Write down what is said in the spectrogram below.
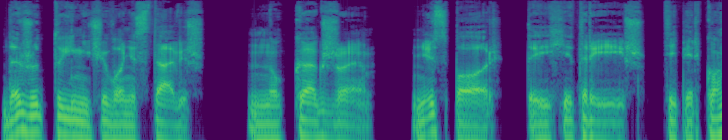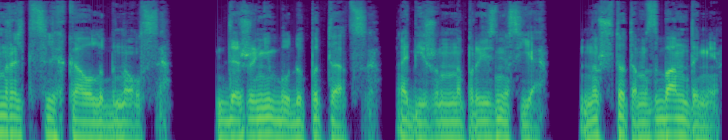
Даже ты ничего не ставишь. Ну как же? Не спорь. «Ты хитришь!» Теперь Конральд слегка улыбнулся. «Даже не буду пытаться», — обиженно произнес я. «Ну что там с бандами?»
